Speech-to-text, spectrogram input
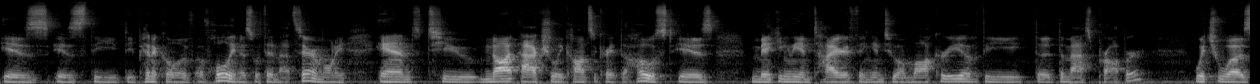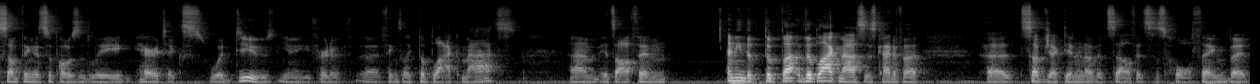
is is the the pinnacle of, of holiness within that ceremony. And to not actually consecrate the host is making the entire thing into a mockery of the, the, the mass proper which was something that supposedly heretics would do. You know, you've heard of uh, things like the Black Mass. Um, it's often I mean, the the the Black Mass is kind of a, a subject in and of itself. It's this whole thing, but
